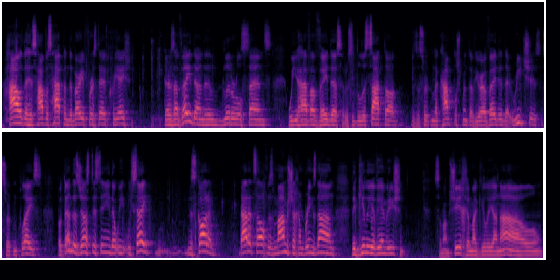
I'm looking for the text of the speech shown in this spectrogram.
how the Hishavas happened the very first day of creation. There's Aveda in the literal sense, where you have Aveda, Sarusa there's a certain accomplishment of your Aveda that reaches a certain place. But then there's just this thing that we, we say, Niskarim. That itself is Mamshech and brings down the Gili of Yem Rishon. So Mamshich Magili Yanal.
